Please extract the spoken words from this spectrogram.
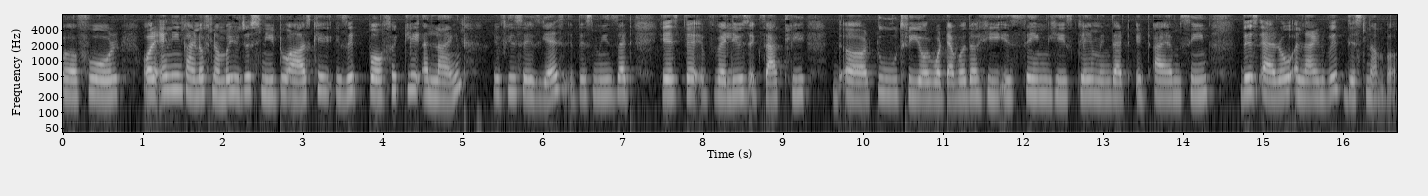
uh, 4 or any kind of number? You just need to ask is it perfectly aligned if he says yes this means that yes the value is exactly uh, 2 3 or whatever the he is saying he is claiming that it i am seeing this arrow aligned with this number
